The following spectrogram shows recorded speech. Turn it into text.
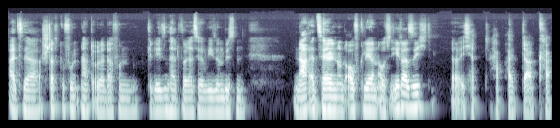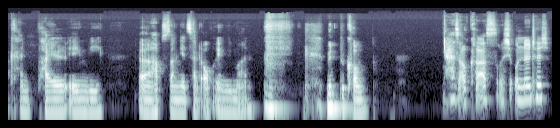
als er stattgefunden hat oder davon gelesen hat, war das ja wie so ein bisschen Nacherzählen und Aufklären aus ihrer Sicht. Äh, ich habe halt da gar keinen Peil irgendwie. Äh, hab's dann jetzt halt auch irgendwie mal mitbekommen. Ja, ist auch krass, richtig unnötig.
